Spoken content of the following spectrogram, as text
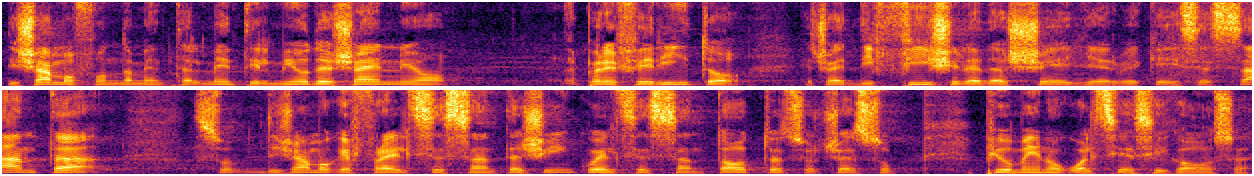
Diciamo fondamentalmente il mio decennio preferito, cioè difficile da scegliere, perché i 60 so, diciamo che fra il 65 e il 68 è successo più o meno qualsiasi cosa.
